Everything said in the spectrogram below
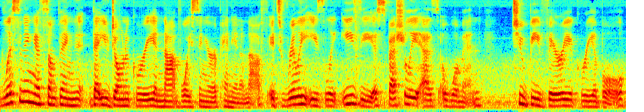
listening at something that you don't agree and not voicing your opinion enough. It's really easily easy, especially as a woman, to be very agreeable,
